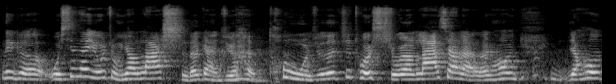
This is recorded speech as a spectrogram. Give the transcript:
那个，我现在有种要拉屎的感觉，很痛。我觉得这坨屎我要拉下来了。然后，然后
